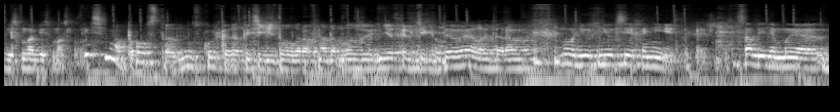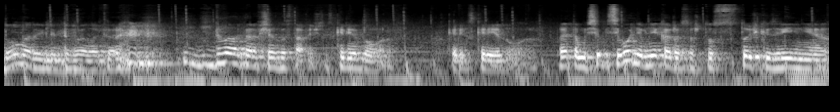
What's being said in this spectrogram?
весьма-весьма сложно. Весьма просто. Ну, сколько-то тысяч долларов надо вложить нескольких девелоперов. Ну, не, не у всех они есть, опять же. На самом деле мы... Доллары или девелоперы? Девелоперов сейчас достаточно, скорее долларов. Скорее, скорее долларов. Поэтому сегодня мне кажется, что с точки зрения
